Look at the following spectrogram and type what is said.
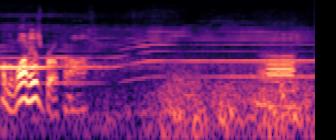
Well, the one is broken off. Uh,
